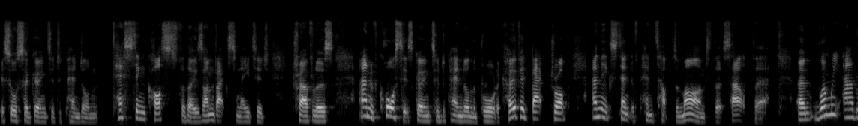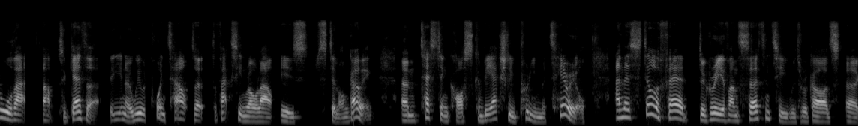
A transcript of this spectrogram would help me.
It's also going to depend on testing costs for those unvaccinated travelers. And of course, it's going to depend on the broader COVID backdrop and the extent of pent up demand that's out there. Um, when we add all that up together, you know, we would point out that the vaccine rollout is still ongoing. Um, testing costs can be actually pretty material, and there's still a fair degree of uncertainty with regards uh,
